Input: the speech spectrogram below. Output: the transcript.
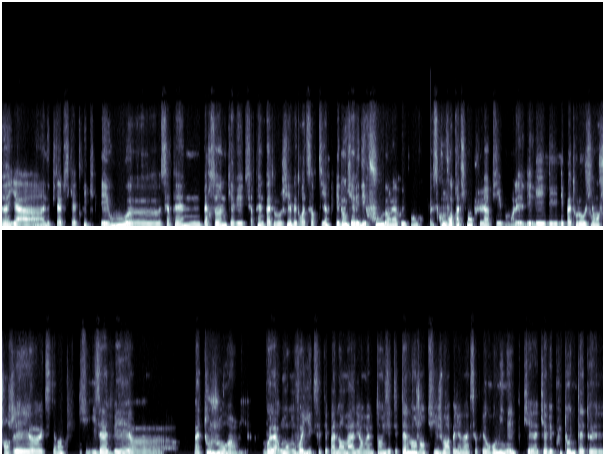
euh, il y a un hôpital psychiatrique et où euh, certaines personnes qui avaient certaines pathologies avaient le droit de sortir. Et donc, il y avait des fous dans la rue, en gros. Ce qu'on voit pratiquement plus. Hein. Puis, bon, les, pathologies ont changé, euh, etc. Ils avaient bah, toujours voilà, on, voyait que c'était pas normal et en même temps, ils étaient tellement gentils. Je me rappelle, il y en a un qui s'appelait Rominet, qui, qui, avait plutôt une tête euh,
